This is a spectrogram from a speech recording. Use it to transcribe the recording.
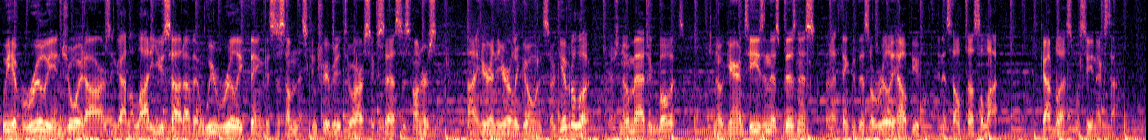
We have really enjoyed ours and gotten a lot of use out of it. We really think this is something that's contributed to our success as hunters uh, here in the early going. So give it a look. There's no magic bullets, there's no guarantees in this business, but I think that this will really help you and it's helped us a lot. God bless. We'll see you next time.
